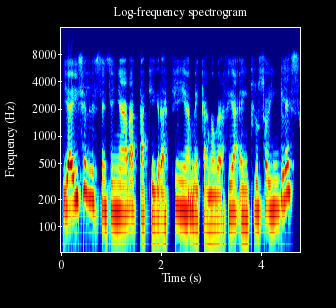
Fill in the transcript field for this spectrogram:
y ahí se les enseñaba taquigrafía, mecanografía e incluso inglés.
